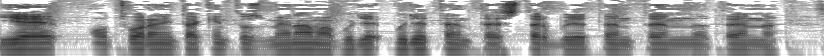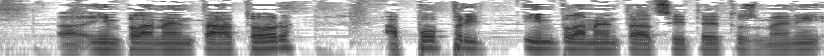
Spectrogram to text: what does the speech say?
je otvorený takýmto zmenám a bude, bude ten tester, bude ten, ten, ten implementátor a popri implementácii tejto zmeny e,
